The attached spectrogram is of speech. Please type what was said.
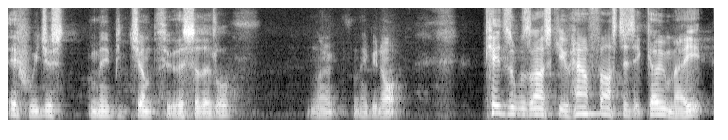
if we just maybe jump through this a little, no, maybe not. Kids always ask you, how fast does it go, mate?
